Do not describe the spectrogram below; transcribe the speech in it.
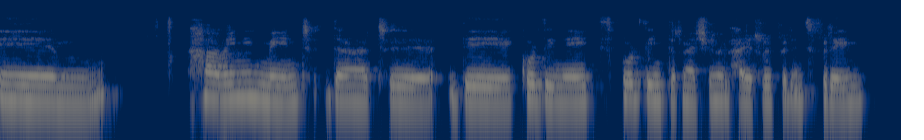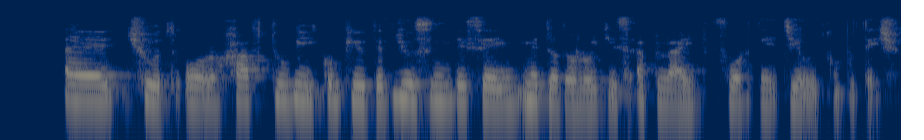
Um, having in mind that uh, the coordinates for the international height reference frame should or have to be computed using the same methodologies applied for the geoid computation.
